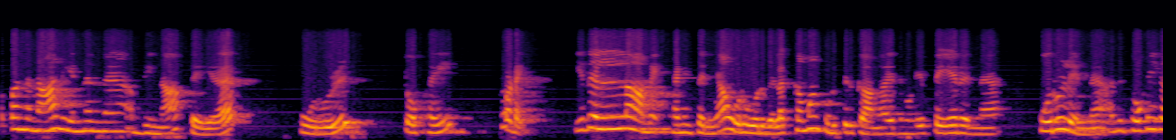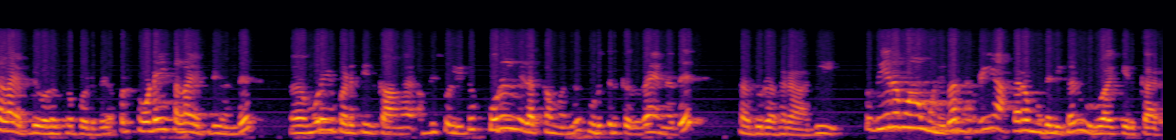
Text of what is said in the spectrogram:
அப்ப அந்த நாலு என்னென்ன? அப்படின்னா பெயர் பொருள் தொகை தொடை. இது எல்லாமே தனித்தனியா ஒரு ஒரு விளக்கமா கொடுத்திருக்காங்க. இதனுடைய பெயர் என்ன? பொருள் என்ன? அது தொகைகளா எப்படி வகுக்கப்படுது அப்புறம் தொடைகளா எப்படி வந்து அஹ், முறைப்படுத்தியிருக்காங்க? அப்படி சொல்லிட்டு பொருள் விளக்கம் வந்து கொடுத்திருக்கிறது தான் என்னது? சதுரகராதி. இப்போ வீரமாமுனிவர் நிறைய அகர முதலிகள் உருவாக்கி இருக்காரு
